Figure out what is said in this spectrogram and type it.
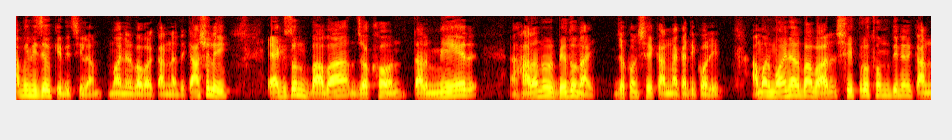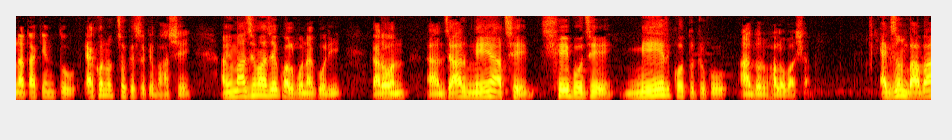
আমি নিজেও কেঁদেছিলাম ময়নার বাবার কান্না দেখে। আসলেই একজন বাবা যখন তার মেয়ের হারানোর বেদনায় যখন সে কান্নাকাটি করে, আমার ময়নার বাবার সেই প্রথম দিনের কান্নাটা কিন্তু এখনও চোখে চোখে ভাসে। আমি মাঝে মাঝে কল্পনা করি, কারণ যার মেয়ে আছে সেই বোঝে মেয়ের কতটুকু আদর ভালোবাসা। একজন বাবা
